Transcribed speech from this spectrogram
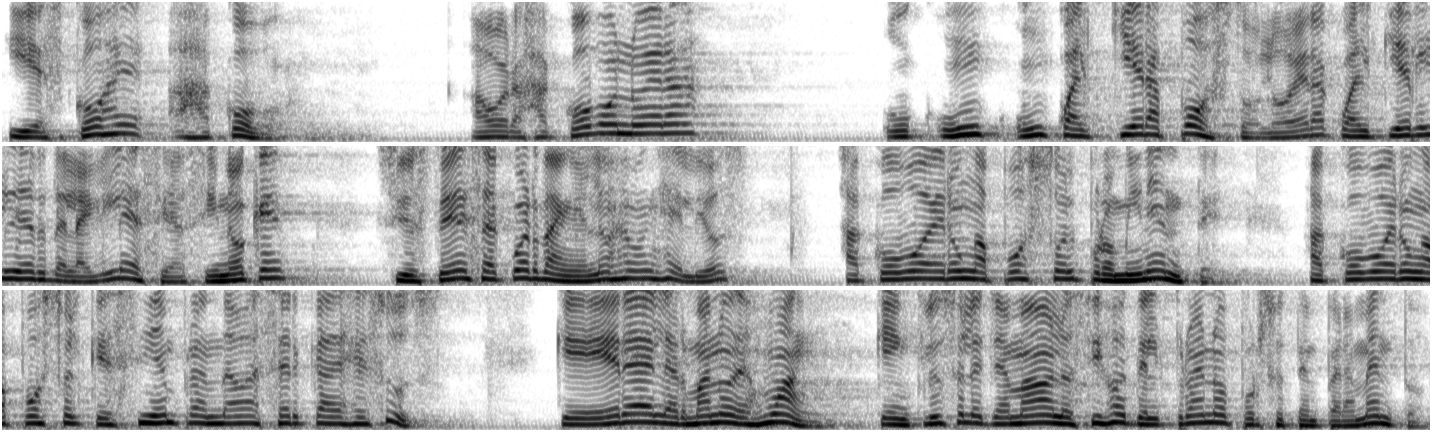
y escoge a Jacobo. Ahora, Jacobo no era un, cualquier apóstol o era cualquier líder de la iglesia, sino que, si ustedes se acuerdan en los evangelios, Jacobo era un apóstol prominente. Jacobo era un apóstol que siempre andaba cerca de Jesús, que era el hermano de Juan, que incluso le llamaban los hijos del trueno por su temperamento,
